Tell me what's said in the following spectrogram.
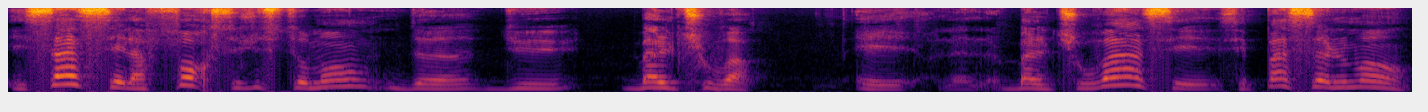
Et ça, c'est la force justement de, du Balchouva. Et le Balchouva, c'est, c'est pas seulement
